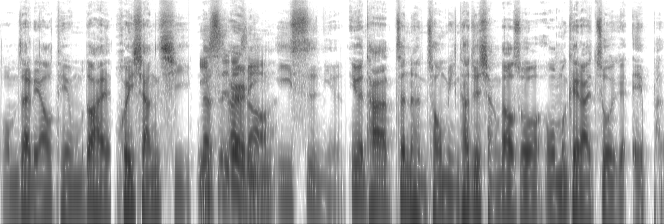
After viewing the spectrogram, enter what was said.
我们在聊天，我们都还回想起那是二零一四年，因为他真的很聪明，他就想到说我们可以来做一个 app。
